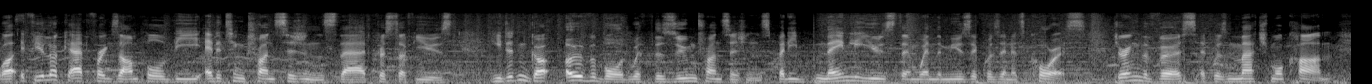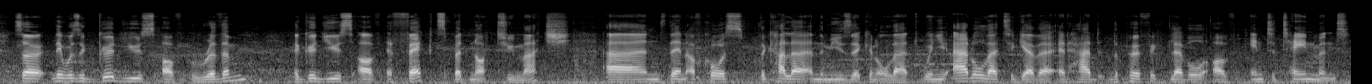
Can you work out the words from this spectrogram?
Well, if you look at, for example, the editing transitions that Christoph used, he didn't go overboard with the zoom transitions, but he mainly used them when the music was in its chorus. During the verse, it was much more calm. So there was a good use of rhythm, a good use of effects, but not too much. And then, of course, the color and the music and all that. When you add all that together, it had the perfect level of entertainment.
